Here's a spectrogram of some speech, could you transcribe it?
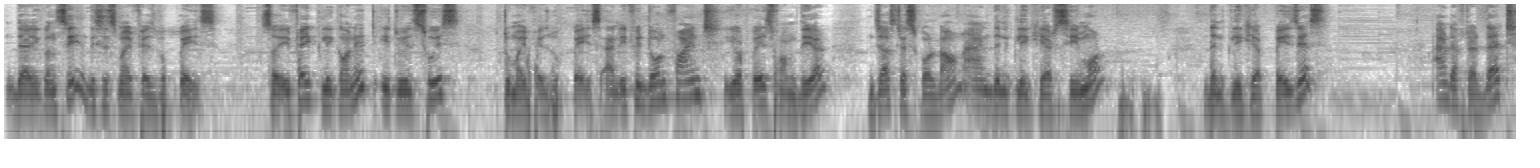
there you can see this is my facebook page. So if i click on it it will switch to my facebook page. And if you don't find your page from there just scroll down and then click here see more. Then click here pages. And after that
